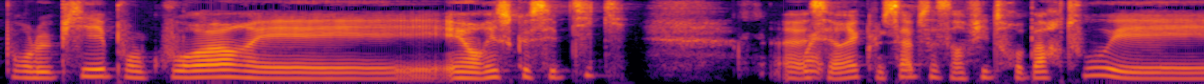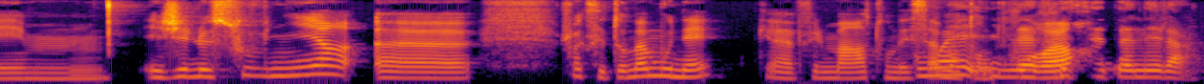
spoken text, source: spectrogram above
pour le pied, pour le coureur et, et en risque septique. Euh, c'est vrai que le sable, ça s'infiltre partout et, j'ai le souvenir, je crois que c'est Thomas Mounet qui a fait le marathon des sables en tant que coureur. cette année-là.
